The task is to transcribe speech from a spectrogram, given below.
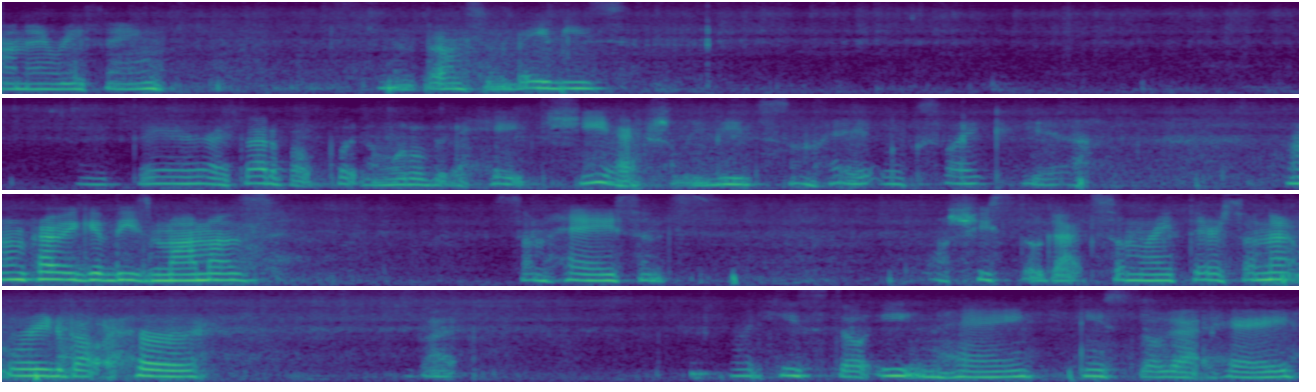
on everything. And bouncing babies. Right there. I thought about putting a little bit of hay. She actually needs some hay, it looks like. Yeah. I'm going to probably give these mamas some hay since, well, she's still got some right there, so I'm not worried about her. But he's still eating hay. He's still got hay.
